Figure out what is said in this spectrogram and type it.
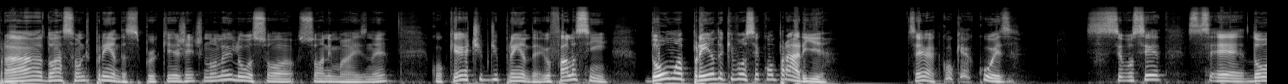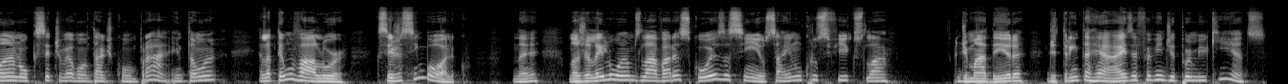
para doação de prendas, porque a gente não leiloa só, só animais, né? Qualquer tipo de prenda. Eu falo assim: dou uma prenda que você compraria, certo? Qualquer coisa. Se você é, doando o que você tiver vontade de comprar, então ela tem um valor que seja simbólico, né? Nós já leiloamos lá várias coisas, assim. Eu saí num crucifixo lá de madeira de 30 reais e foi vendido por 1.500.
